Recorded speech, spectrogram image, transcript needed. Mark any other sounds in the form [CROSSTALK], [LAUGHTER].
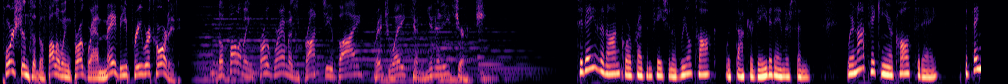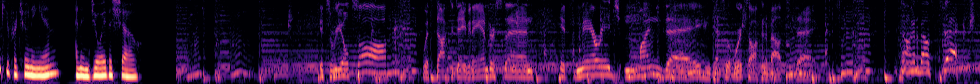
Portions of the following program may be pre recorded. The following program is brought to you by Bridgeway Community Church. Today is an encore presentation of Real Talk with Dr. David Anderson. We're not taking your calls today, but thank you for tuning in and enjoy the show. It's Real Talk with Dr. David Anderson. It's Marriage Monday. And guess what we're talking about today? We're talking about sex.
